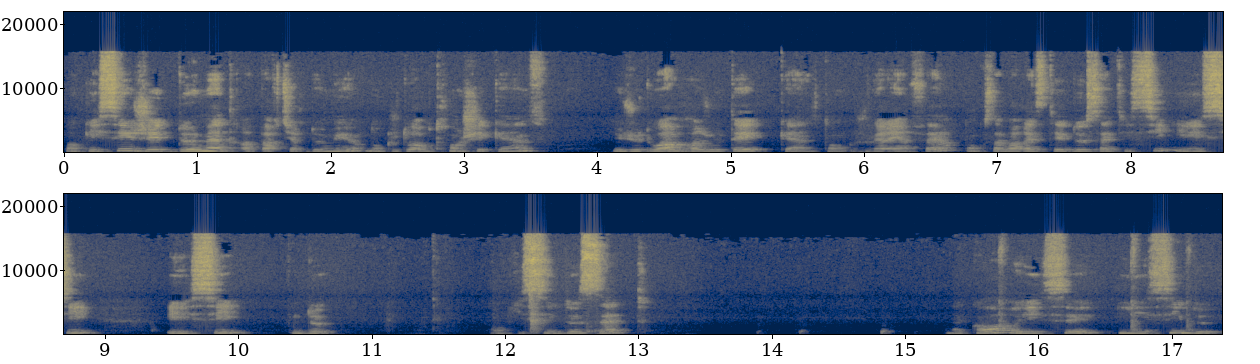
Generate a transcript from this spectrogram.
donc ici j'ai 2 mètres à partir de mur, donc je dois retrancher 15 et je dois rajouter 15. Donc je vais rien faire, donc ça va rester 2, 7 ici, et ici, et ici 2. Donc ici 2, 7. D'accord? Et ici, ici 2.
